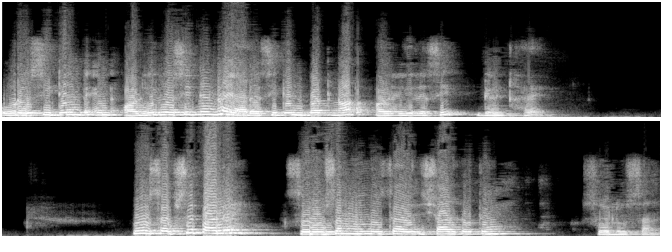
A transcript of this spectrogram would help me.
वो रेसिडेंट एंड ऑर्डिनरी रेसिडेंट है या resident but not ordinary resident है? तो सबसे पहले सोल्यूशन हम स्टार्ट करते हैं। सोल्यूशन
